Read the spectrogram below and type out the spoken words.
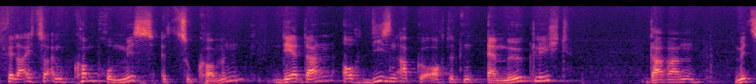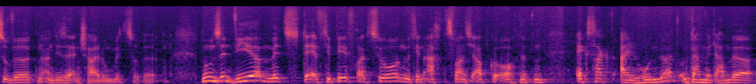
vielleicht zu einem Kompromiss zu kommen, der dann auch diesen Abgeordneten ermöglicht, daran mitzuwirken, an dieser Entscheidung mitzuwirken. Nun sind wir mit der FDP-Fraktion, mit den 28 Abgeordneten exakt 100 und damit haben wir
